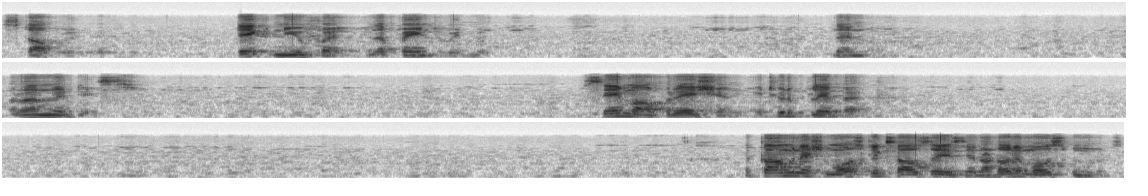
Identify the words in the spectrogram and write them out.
Stop it. Take new file in the paint window. Then run it is. Same operation, it will play back. The combination mouse clicks also is there, not only mouse movements.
